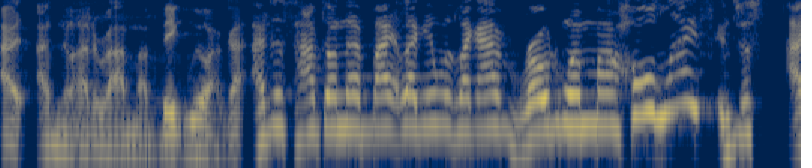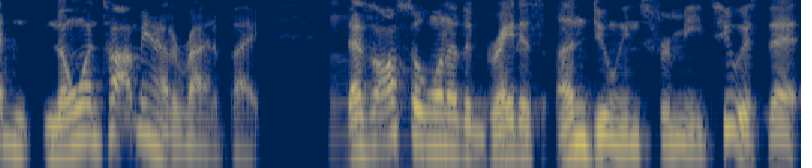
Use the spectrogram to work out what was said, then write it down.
I, I know how to ride my big wheel. I got, I just hopped on that bike like it was like I've rode one my whole life and just, I, no one taught me how to ride a bike. That's also mm. one of the greatest undoings for me too, is that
